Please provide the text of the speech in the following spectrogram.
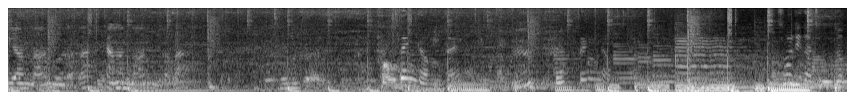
위한 마음인가 봐. 향한 마음인가 봐. 못생겼는데? 응? 못생겼는데. 소리가 점점.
